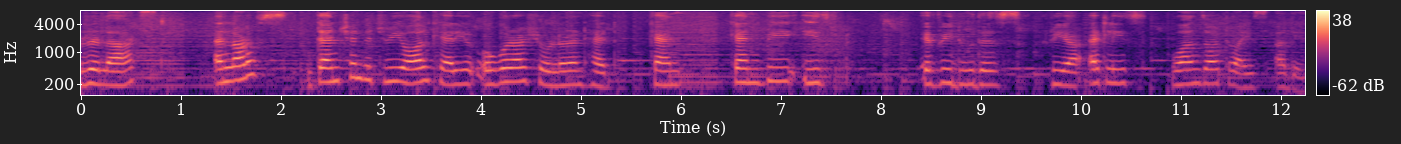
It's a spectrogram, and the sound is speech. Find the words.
relaxed and a lot of tension which we all carry over our shoulder and head can can be eased if we do this kriya at least once or twice a day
